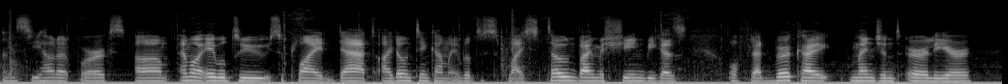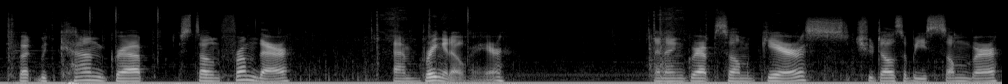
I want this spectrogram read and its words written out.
and see how that works. Um, am I able to supply that? I don't think I'm able to supply stone by machine because of that work I mentioned earlier, but we can grab stone from there and bring it over here. And then grab some gears. It should also be somewhere.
